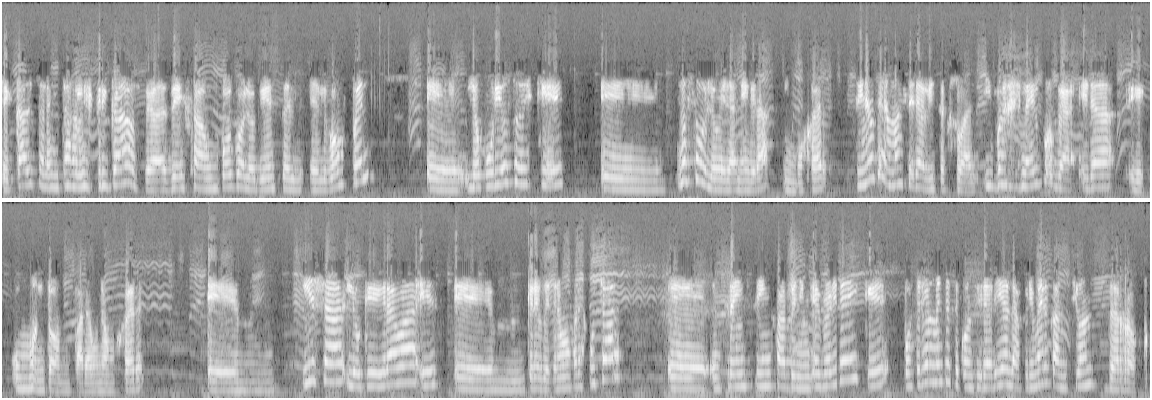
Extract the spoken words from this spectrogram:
se calza la guitarra eléctrica, o sea, deja un poco lo que es el, el gospel. lo curioso es que eh, no solo era negra y mujer, sino que además era bisexual. Y para la época era eh, un montón para una mujer. Eh, y ella lo que graba es, creo que tenemos para escuchar, eh, Strange Thing Happening Every Day, que posteriormente se consideraría la primera canción de rock.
